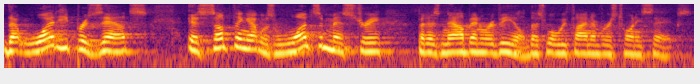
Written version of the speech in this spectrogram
that what he presents is something that was once a mystery but has now been revealed. That's what we find in verse 26.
